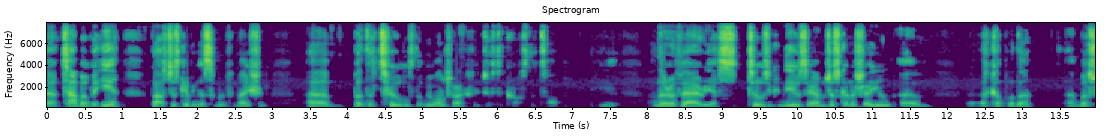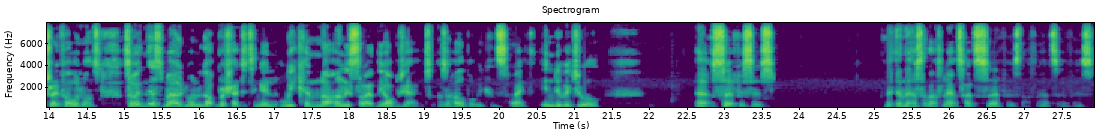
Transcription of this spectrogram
uh, tab over here. That's just giving us some information. Um, but the tools that we want are actually just across the top here. And there are various tools you can use here. I'm just going to show you um, a couple of the uh, most straightforward ones. So in this mode, when we've got brush editing in, we can not only select the object as a whole, but we can select individual uh, surfaces in there. So that's an outside surface, that's an outside surface,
